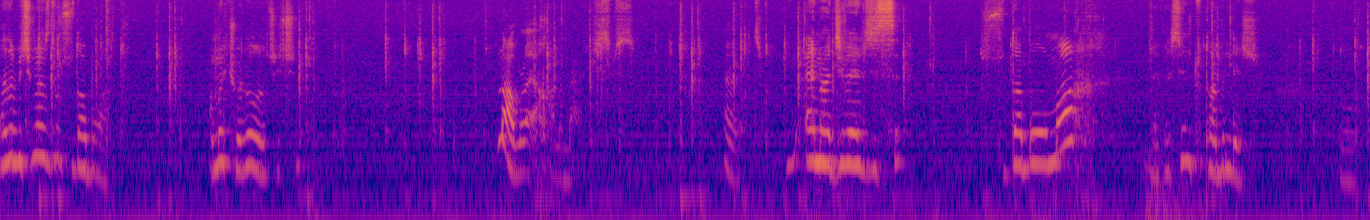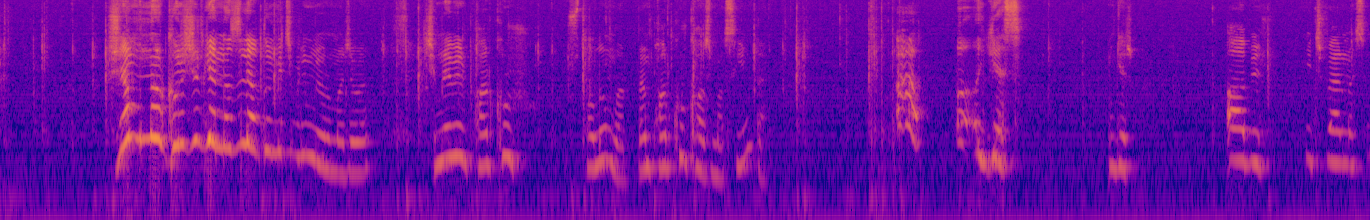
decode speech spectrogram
Ya da biçmezdim suda boğardım. Ama köle olacağı için. Lavra yakalım. En acı vericisi. Suda boğmak nefesini tutabilir. Şimdi bunlar konuşurken nasıl yaptığımı hiç bilmiyorum acaba. Şimdi bir parkur ustalığım var. Ben parkur kazmasıyım da. Aa, aa, yes. Gir. Abi hiç vermesin.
